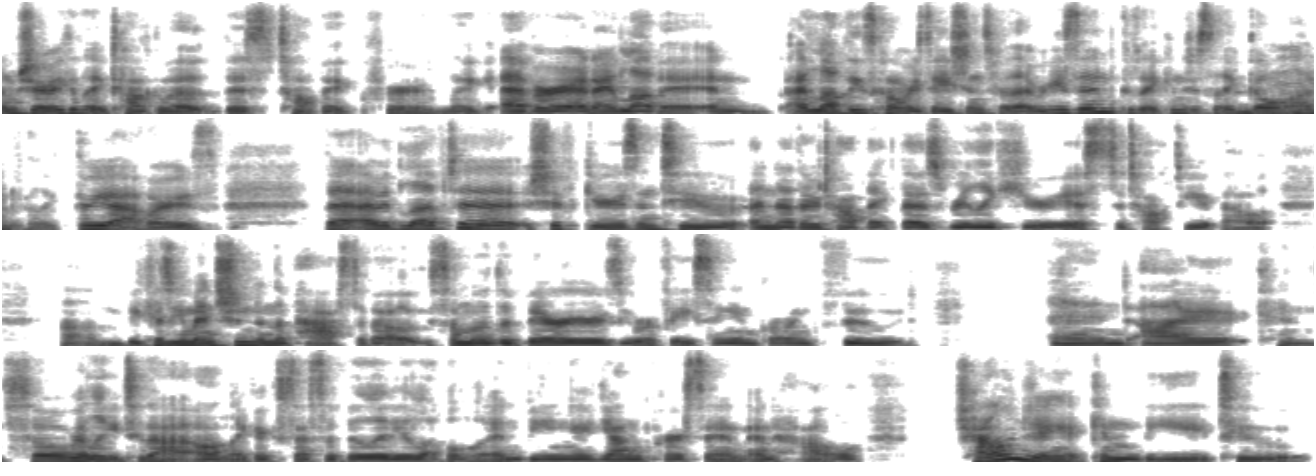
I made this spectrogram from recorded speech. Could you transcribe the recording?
i'm sure we could like talk about this topic for like ever and i love it and i love these conversations for that reason because i can just like go on mm-hmm. for like three hours but i would love to shift gears into another topic that i was really curious to talk to you about um, because you mentioned in the past about some of the barriers you were facing in growing food and i can so relate to that on like accessibility level and being a young person and how challenging it can be to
